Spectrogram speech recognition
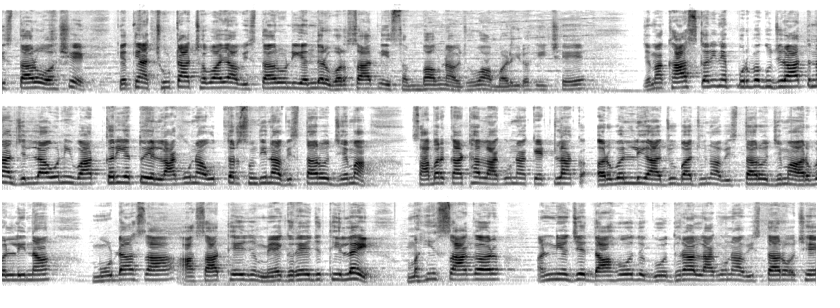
વિસ્તારો હશે કે ત્યાં છૂટા છવાયા વિસ્તારોની અંદર વરસાદની સંભાવના જોવા મળી રહી છે. જેમાં ખાસ કરીને પૂર્વ ગુજરાતના જિલ્લાઓની વાત કરીએ તો એ લાગુના ઉત્તર સુધીના વિસ્તારો જેમાં સાબરકાંઠા લાગુના કેટલાક અરવલ્લી આજુબાજુના વિસ્તારો જેમાં અરવલ્લીના મોડાસા આ સાથે જ મેઘરેજથી લઈ મહીસાગર, અન્ય જે દાહોદ, ગોધરા લાગુના વિસ્તારો છે,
